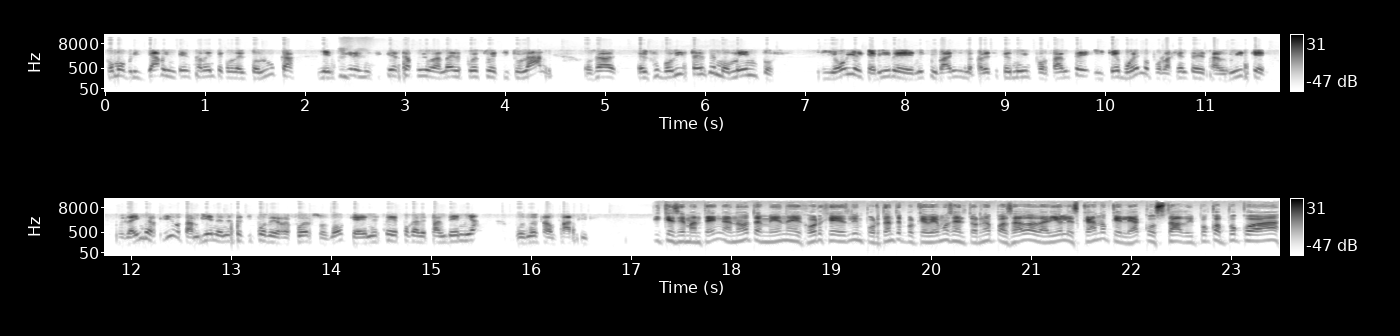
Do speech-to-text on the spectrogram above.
cómo brillaba intensamente con el Toluca y en Tigres ni siquiera se ha podido ganar el puesto de titular. O sea, el futbolista es de momentos y hoy el que vive Nico Ibáñez me parece que es muy importante y qué bueno por la gente de San Luis que pues la ha invertido también en este tipo de refuerzos, ¿no? Que en esta época de pandemia pues no es tan fácil. Y que se mantenga, ¿no? También, eh, Jorge, es lo importante porque veíamos en el torneo pasado a Darío Lescano que le ha costado y poco a poco ha,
